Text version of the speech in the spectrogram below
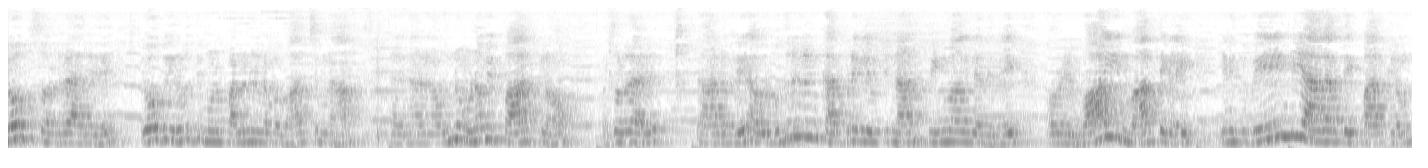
யோபு சொல்றாரு யோபு இருபத்தி மூணு பன்னெண்டு நம்ம வாச்சோம்னா நான் இன்னும் உணவை பார்க்கணும். சொல்றாரு ஆண்டவரே அவர் முதல்களின் கற்பனைகளை விட்டு நான் பின்வாங்கினதில்லை. அவருடைய வாயின் வார்த்தைகளை எனக்கு வேண்டிய ஆகாரத்தை பார்க்கலும்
